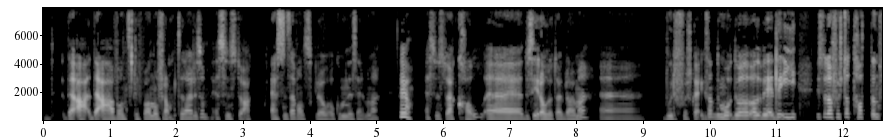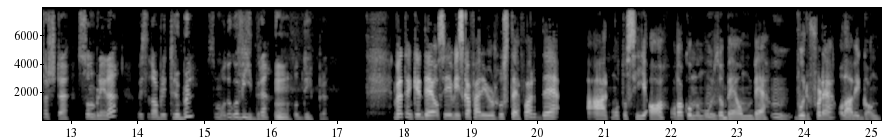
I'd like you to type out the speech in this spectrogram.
det er, det er vanskelig for meg å nå fram til deg, liksom. Jeg syns du er- jeg syns det er vanskelig å, å kommunisere med deg. Ja. Jeg syns du er kald. Eh, du sier aldri at du er glad i meg. Eh, hvorfor skal jeg Ikke sant? Du må, du, eller i, hvis du da først har tatt den første 'sånn blir det', hvis det da blir trøbbel, så må du gå videre Mm. og dypere. For jeg tenker Det å si 'vi skal feire jul hos stefar', det er på en måte å si A, og da kommer mor til å be om B. Mm. Hvorfor det? Og da er vi i gang.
